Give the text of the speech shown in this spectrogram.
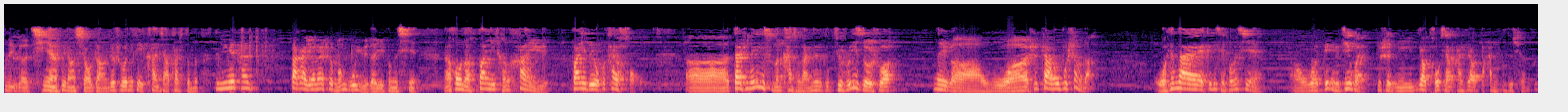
那个气焰非常嚣张。就是说，你可以看一下他是怎么，因为他大概原来是蒙古语的一封信，然后呢翻译成汉语，翻译的又不太好，呃，但是那意思能看出来，那个就是意思就是说，那个我是战无不胜的。我现在给你写封信啊，我给你个机会，就是你要投降还是要打，你自己选择。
